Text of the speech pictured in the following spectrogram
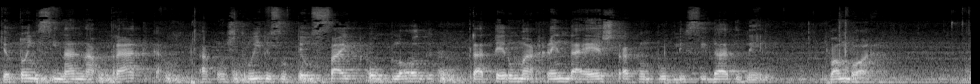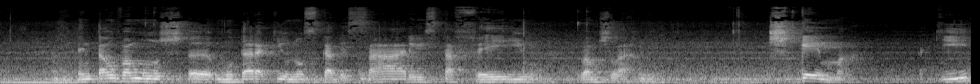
que eu estou ensinando na prática a construir o teu site ou blog para ter uma renda extra com publicidade nele. Vamos embora. Então vamos uh, mudar aqui o nosso cabeçalho, está feio, Vamos lá. Esquema. Aqui.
